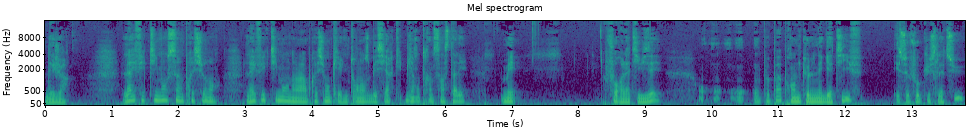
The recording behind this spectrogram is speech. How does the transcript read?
déjà. Là, effectivement, c'est impressionnant. Là, effectivement, on a l'impression qu'il y a une tendance baissière qui est bien en train de s'installer. Mais faut relativiser. On ne peut pas prendre que le négatif et se focus là-dessus.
